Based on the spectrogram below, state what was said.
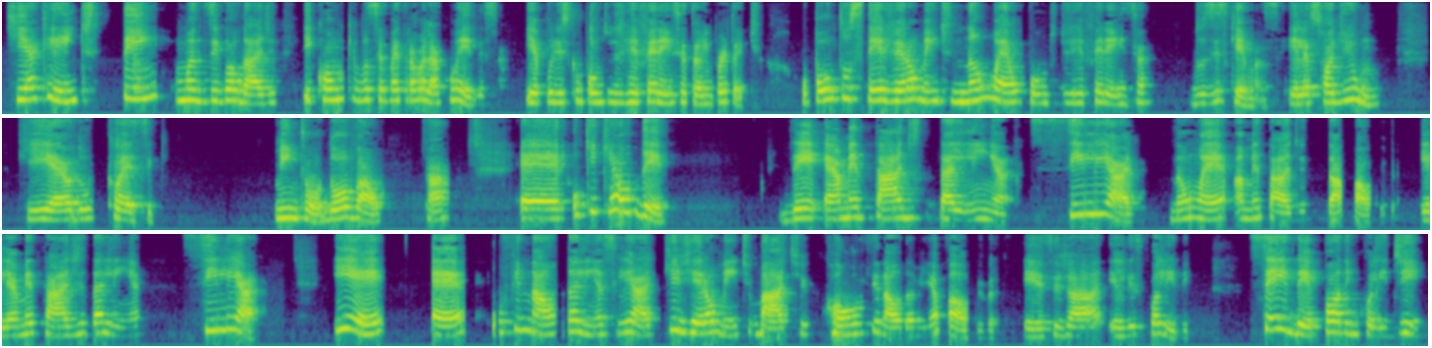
que a cliente tem uma desigualdade e como que você vai trabalhar com eles. E é por isso que o ponto de referência é tão importante. O ponto C geralmente não é o ponto de referência dos esquemas. Ele é só de um, que é o do Classic. Minto, do oval, tá? É, o que, que é o D? D é a metade da linha ciliar, não é a metade da pálpebra. Ele é a metade da linha ciliar. E E é o final da linha ciliar, que geralmente bate com o final da minha pálpebra. Esse já eles colidem. C e D podem colidir?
